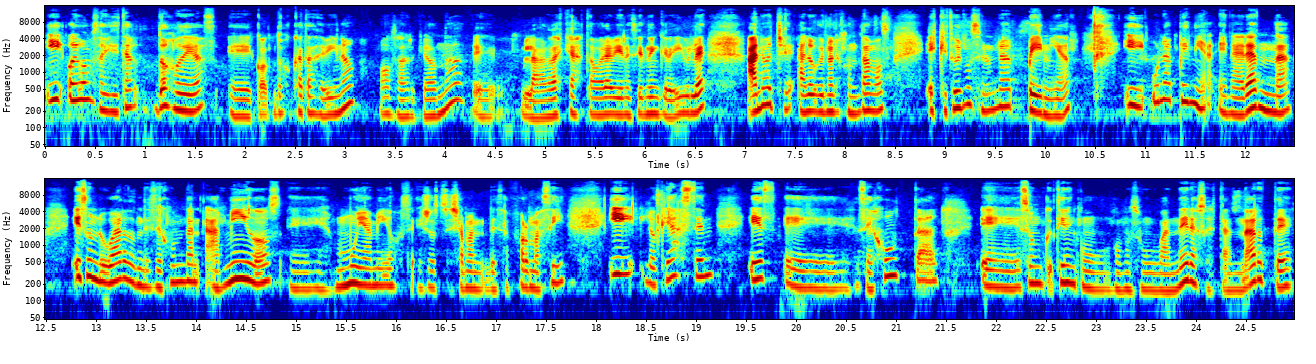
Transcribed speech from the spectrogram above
Y hoy vamos a visitar dos bodegas con dos catas de vino. Vamos a ver qué onda. Eh, la verdad es que hasta ahora viene siendo increíble. Anoche, algo que no les contamos, es que estuvimos en una peña. Y una peña en Aranda es un lugar donde se juntan amigos, eh, muy amigos, ellos se llaman de esa forma así. Y lo que hacen es, eh, se juntan, eh, son, tienen como, como su bandera, su estandarte.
